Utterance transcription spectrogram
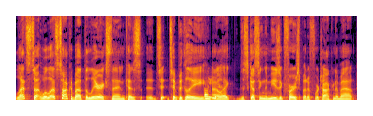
let's talk well let's talk about the lyrics then cuz t- typically Oh, yeah. I like discussing the music first, but if we're talking about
